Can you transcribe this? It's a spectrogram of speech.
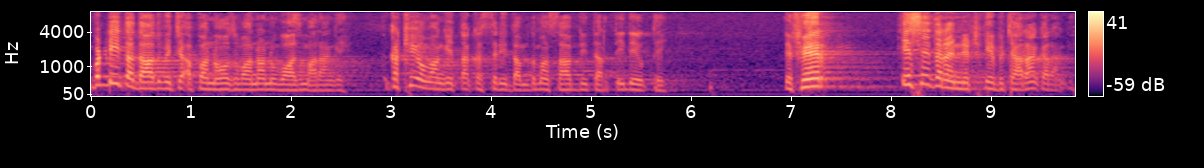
ਵੱਡੀ ਤਾਦਾਦ ਵਿੱਚ ਆਪਾਂ ਨੌਜਵਾਨਾਂ ਨੂੰ ਆਵਾਜ਼ ਮਾਰਾਂਗੇ, ਇਕੱਠੇ ਹੋਵਾਂਗੇ ਤਖਤ ਸ੍ਰੀ ਦਮਦਮਾ ਸਾਹਿਬ ਦੀ ਧਰਤੀ ਦੇ ਉੱਤੇ ਤੇ ਫਿਰ ਇਸੇ ਤਰ੍ਹਾਂ ਨਿੱਠ ਕੇ ਵਿਚਾਰਾਂ ਕਰਾਂਗੇ।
